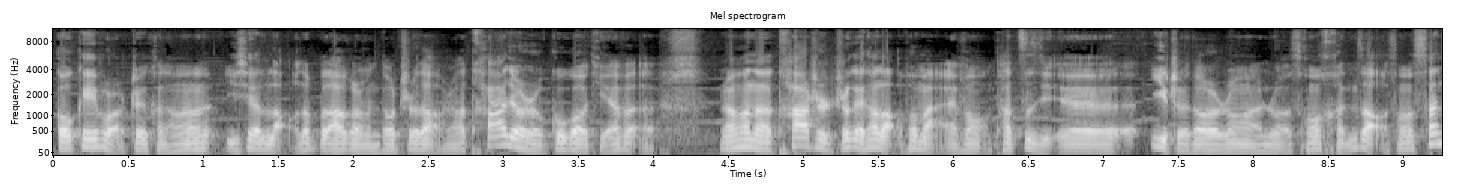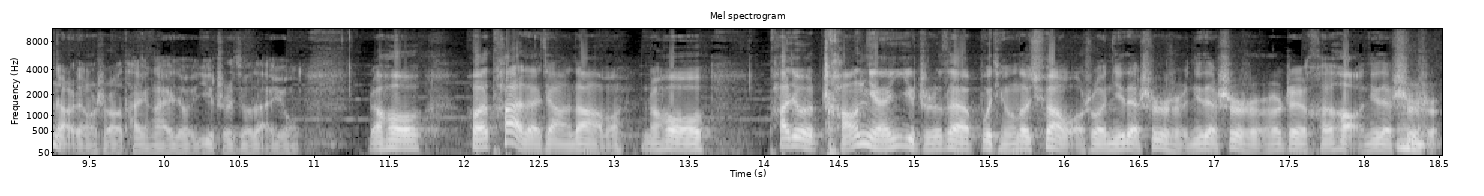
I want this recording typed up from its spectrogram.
GoKeeper，这可能一些老的 blogger 们都知道。然后他就是 Google 铁粉，然后呢，他是只给他老婆买 iPhone，他自己一直都是用安卓，从很早从三点零的时候，他应该就一直就在用。然后后来他也在加拿大嘛，然后。他就常年一直在不停的劝我说：“你得试试，你得试试，说这个很好，你得试试。”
